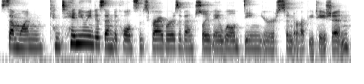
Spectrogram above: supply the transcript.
someone continuing to send to cold subscribers. Eventually, they will ding your sender reputation.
